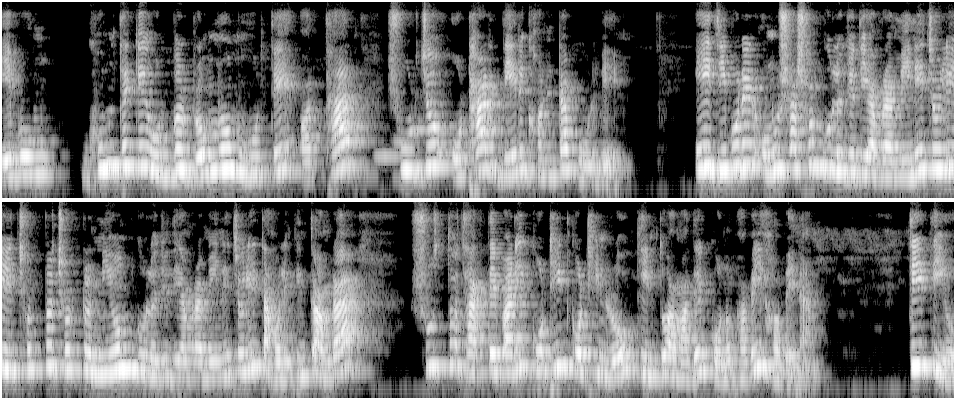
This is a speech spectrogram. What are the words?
এবং ঘুম থেকে উঠব ব্রহ্ম মুহূর্তে, অর্থাৎ সূর্য ওঠার দেড় ঘণ্টা পূর্বে। এই জীবনের অনুশাসনগুলো যদি আমরা মেনে চলি, এই ছোট্ট ছোট্ট নিয়মগুলো যদি আমরা মেনে চলি, তাহলে কিন্তু আমরা সুস্থ থাকতে পারি। কঠিন কঠিন রোগ কিন্তু আমাদের কোনোভাবেই হবে না। তৃতীয়,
